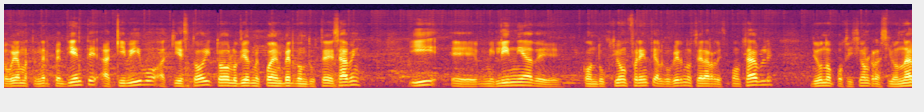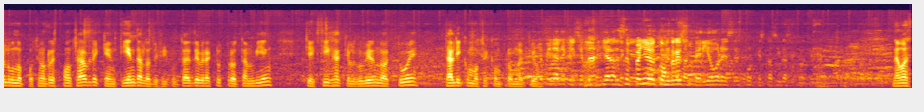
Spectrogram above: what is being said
lo voy a mantener pendiente, aquí vivo, aquí estoy, todos los días me pueden ver donde ustedes saben y eh, mi línea de conducción frente al gobierno será responsable, de una oposición racional, una oposición responsable que entienda las dificultades de Veracruz, pero también que exija que el gobierno actúe tal y como se comprometió. El desempeño del Congreso. Nada más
